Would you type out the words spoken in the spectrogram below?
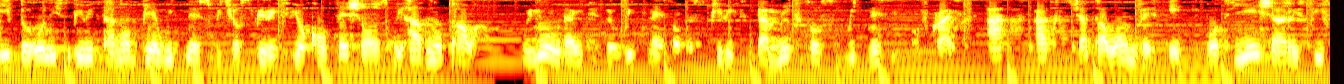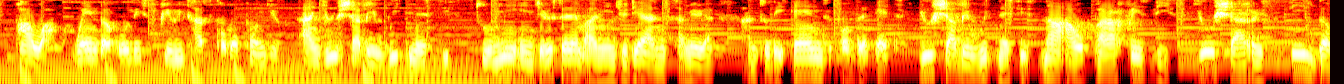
If the Holy Spirit cannot bear witness with your spirit, your confessions will have no power. We know that it is the witness of the Spirit that makes us witnesses of Christ. Acts, Acts chapter 1, verse 8. But ye shall receive power when the Holy Spirit has come upon you, and you shall be witnesses to me in Jerusalem and in Judea and in Samaria and to the end of the earth. You shall be witnesses. Now I will paraphrase this. You shall receive the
